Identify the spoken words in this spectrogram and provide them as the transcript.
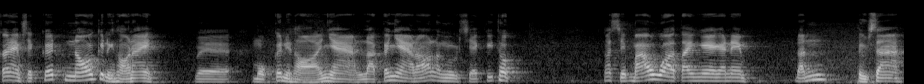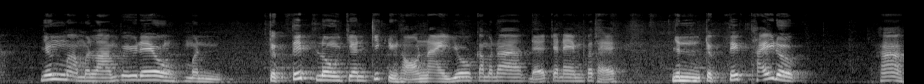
các anh em sẽ kết nối cái điện thoại này về một cái điện thoại ở nhà là cái nhà đó là người sẽ kỹ thuật. Nó sẽ báo qua tai nghe anh em đánh từ xa. Nhưng mà mình làm video mình trực tiếp luôn trên chiếc điện thoại này vô camera để cho anh em có thể nhìn trực tiếp thấy được. Ha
